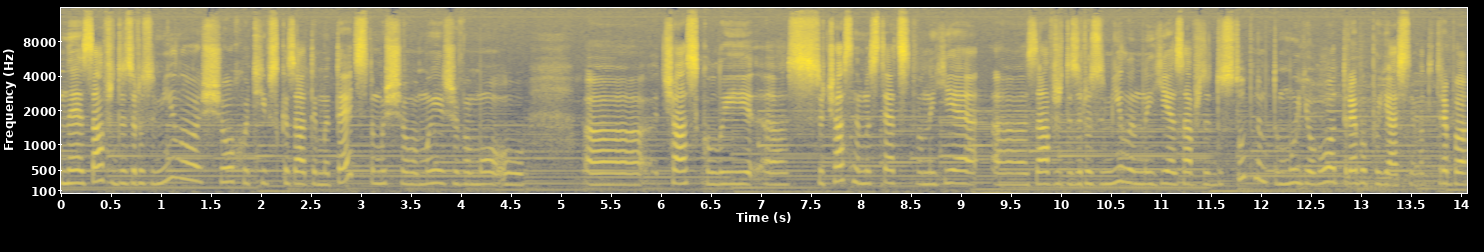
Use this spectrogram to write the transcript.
не, завжди зрозуміло, що хотів сказати митець, тому що ми живемо у час, коли сучасне мистецтво не є завжди зрозумілим, не є завжди доступним, тому його треба пояснювати. Треба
